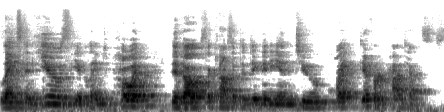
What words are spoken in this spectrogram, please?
Langston Hughes, the acclaimed poet, develops the concept of dignity in two quite different contexts.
